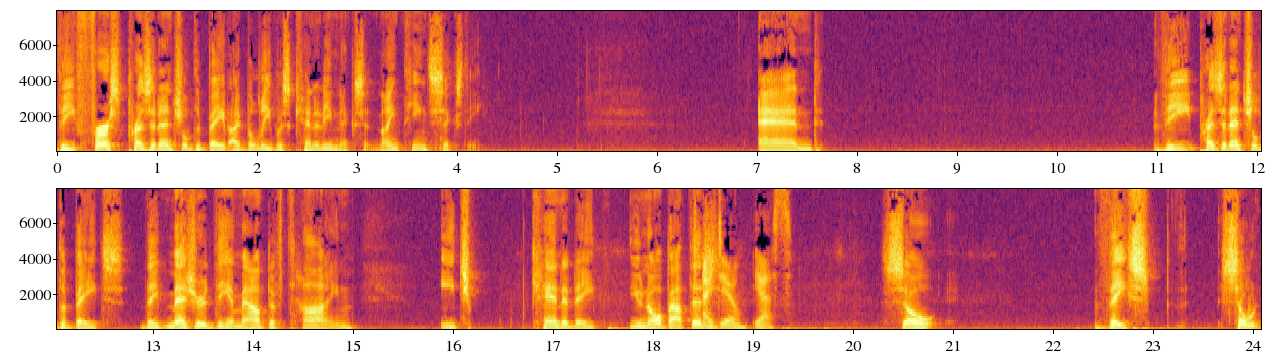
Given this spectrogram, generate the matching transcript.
The first presidential debate, I believe, was Kennedy Nixon, 1960. And the presidential debates, they've measured the amount of time each candidate, you know about this? I do. Yes. So they, sp- so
